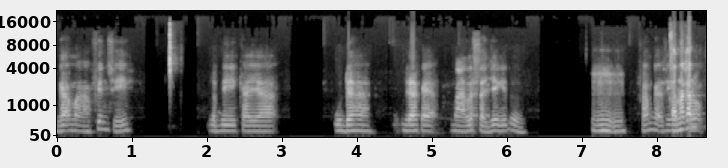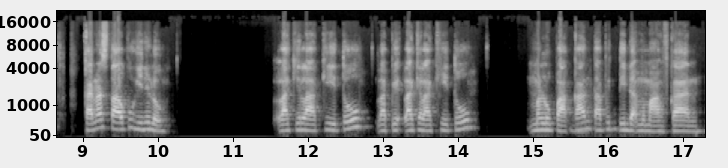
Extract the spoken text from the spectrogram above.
nggak maafin sih. Lebih kayak udah udah kayak males aja gitu. Mm-mm. Paham nggak sih? Karena kan Kalau- karena setauku gini loh. Laki-laki itu laki- laki-laki itu melupakan tapi tidak memaafkan.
